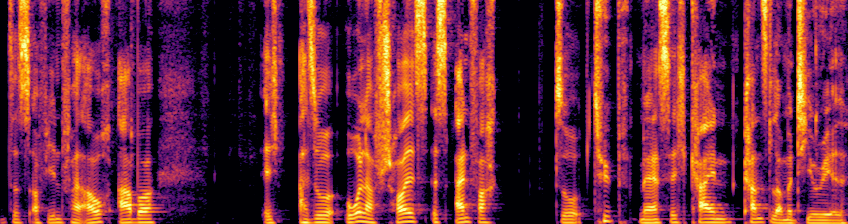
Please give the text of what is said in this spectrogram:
das auf jeden Fall auch. Aber ich, also Olaf Scholz ist einfach so typmäßig kein Kanzlermaterial.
